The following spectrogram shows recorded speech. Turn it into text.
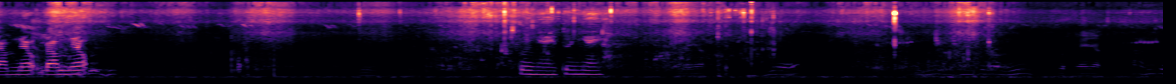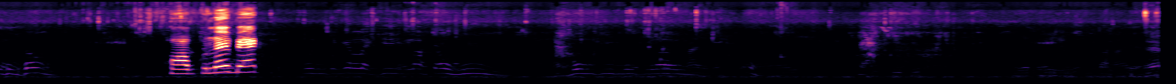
ดำแล้วดำแล้วตัวใหญ่ตัวใหญ่หอบกันเลยแบ็ค เ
